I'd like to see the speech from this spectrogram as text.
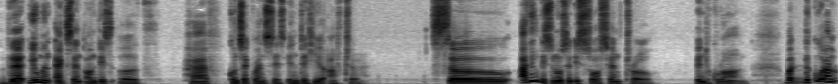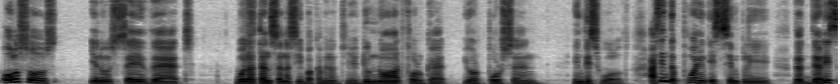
that human action on this earth have consequences in the hereafter. So I think this notion is so central in the Quran. But the Quran also, you know, say that do not forget your portion in this world. I think the point is simply that there is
